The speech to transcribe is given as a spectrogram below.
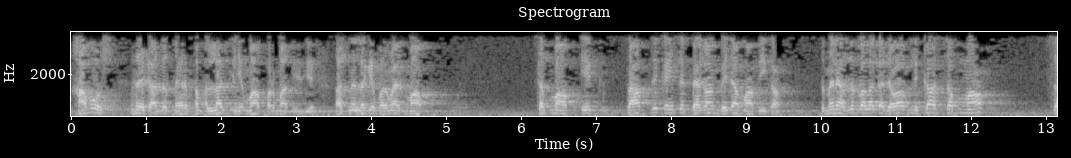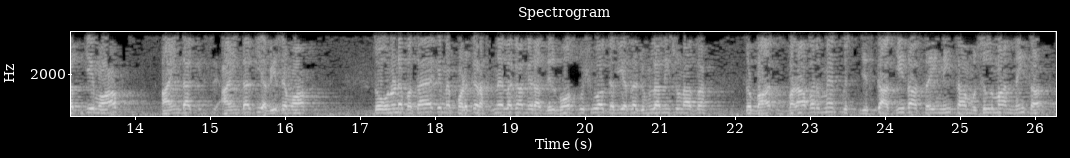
خاموش، میں نے کہا حضرت مہربان اللہ کے لیے معاف فرما دیجیے ہنسنے لگے، فرمایا، معاف۔ سب معاف۔ ایک صاحب سے کہیں سے پیغام بھیجا معافی کا۔ تو میں نے حضرت والا کا جواب لکھا، سب معاف، سب کی معاف، آئندہ کی آئندہ کی، ابھی سے معاف۔ تو انہوں نے بتایا کہ میں پڑھ کر ہنسنے لگا، میرا دل بہت خوش ہوا، کبھی ایسا جملہ نہیں سنا تھا۔ تو بات برابر میں جس کا عقیدہ صحیح نہیں تھا، مسلمان نہیں تھا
